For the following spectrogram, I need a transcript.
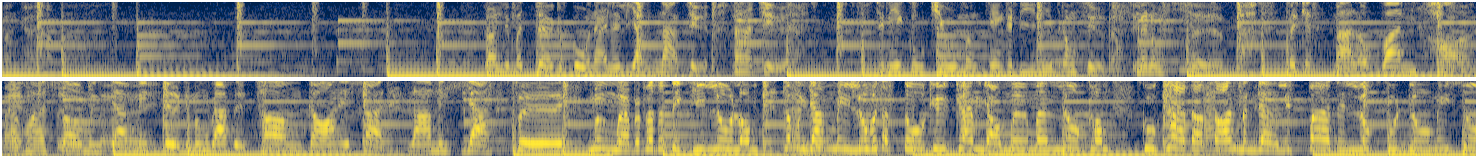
ฝันขายหำรอนนี้มาเจอกับกูนะไอ้เลยยำหน้าจืดอะหน้าจืดอะทีนี้กูคิวมึงเองคดีนี้ไม่ต้องสืบไม่ไม่ต้ต้อองงสืสืบบอะ เป็นแค่มาละวันหอนไม่ตอนต้องฮาโซสืบมึงเลยยังไม่ตื่นนี่มึงรับหรือท่องก่อนไอสัตว์ลามึงอย่างฝืนมึงเหมือนเป็นพลาสติกที่ลู่ลม ถ้ามึงยังไม่รู้ว่าศัตรูคือใครมึงอย่าเอามือมันลูบคม กูฆ่าต่อตอนมันเดอะลิปเปอร์แต่ลุกกูดูไม่สู้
